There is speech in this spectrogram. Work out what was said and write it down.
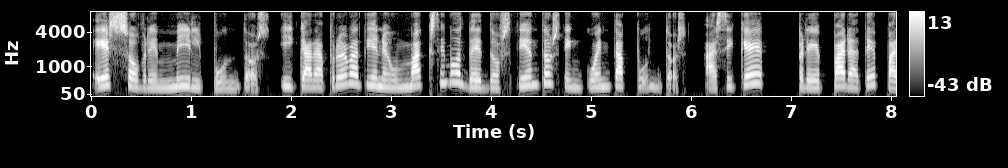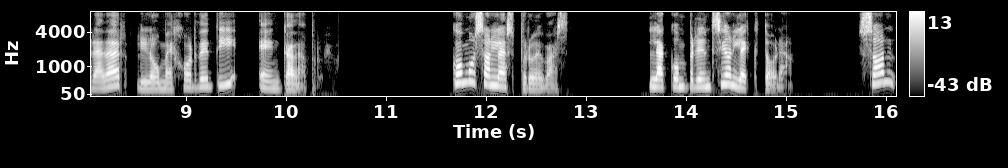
es sobre 1000 puntos y cada prueba tiene un máximo de 250 puntos. Así que prepárate para dar lo mejor de ti en cada prueba. ¿Cómo son las pruebas? La comprensión lectora. Son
